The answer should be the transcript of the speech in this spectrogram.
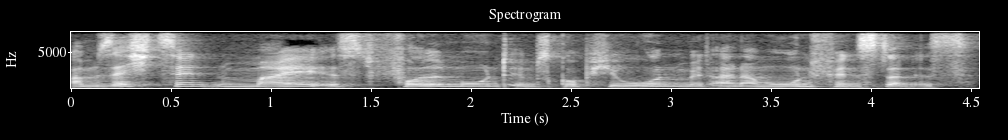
Am 16. Mai ist Vollmond im Skorpion mit einer Mondfinsternis.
